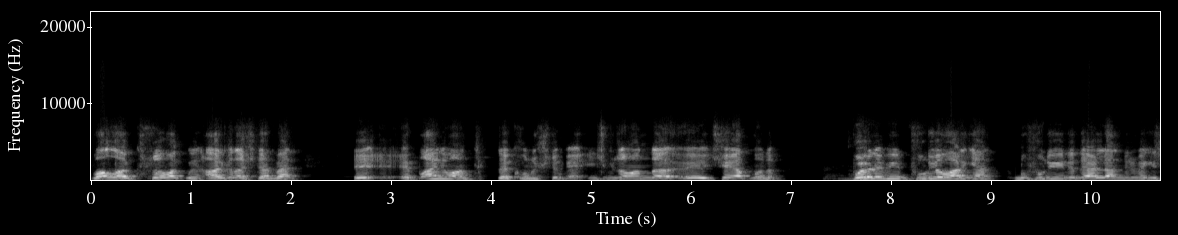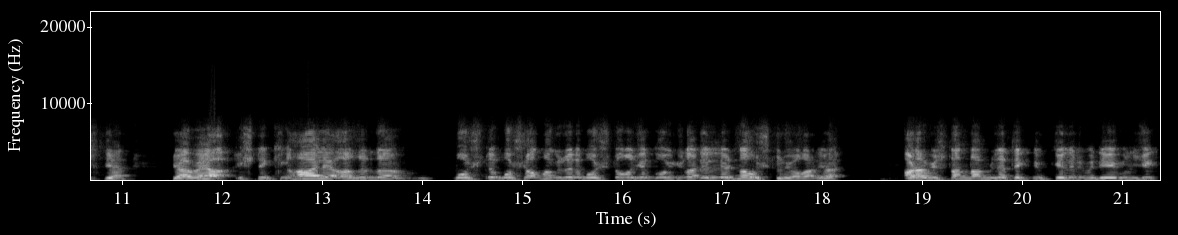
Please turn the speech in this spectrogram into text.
Vallahi kusura bakmayın. Arkadaşlar ben e, hep aynı mantıkla konuştum. E, hiçbir zaman da e, şey yapmadım. Böyle bir furya varken bu furyayı da değerlendirmek isteyen ya veya işte ki hale hazırda boşta boşalmak üzere boşta olacak oyuncular ellerini avuşturuyorlar ya. Arabistan'dan bize teklif gelir mi diyebilecek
